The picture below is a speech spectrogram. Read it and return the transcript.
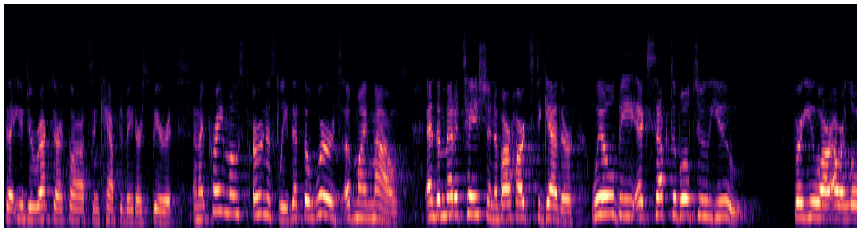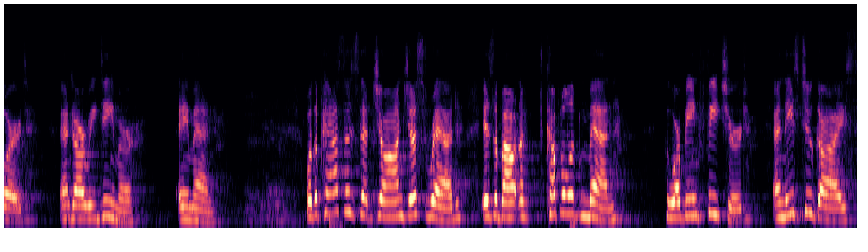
that you direct our thoughts and captivate our spirits. And I pray most earnestly that the words of my mouth and the meditation of our hearts together will be acceptable to you, for you are our Lord and our Redeemer. Amen. Well, the passage that John just read is about a couple of men who are being featured, and these two guys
